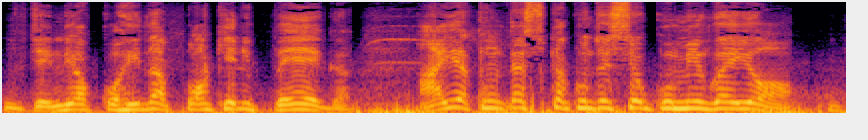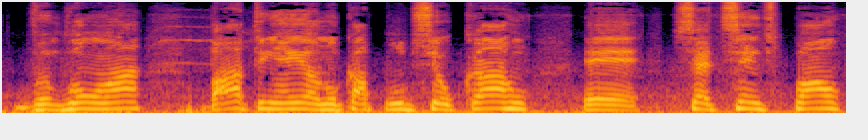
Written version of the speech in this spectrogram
entendeu? A corrida toca ele pega. Aí acontece o que aconteceu comigo aí, ó. V vão lá, batem aí, ó, no capô do seu carro, é 700 pau,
